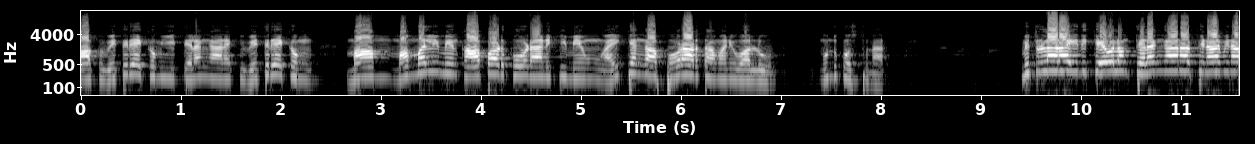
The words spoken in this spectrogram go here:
మాకు వ్యతిరేకం ఈ తెలంగాణకి వ్యతిరేకం మా మమ్మల్ని మేము కాపాడుకోవడానికి మేము ఐక్యంగా పోరాడతామని వాళ్ళు ముందుకొస్తున్నారు. మిత్రులారా ఇది కేవలం తెలంగాణ ఫినామినా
